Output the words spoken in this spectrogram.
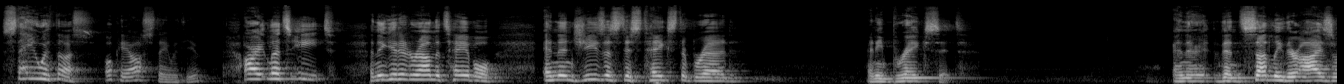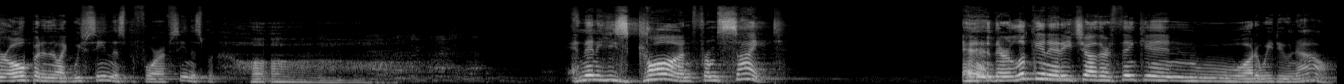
Stay with us. Okay, I'll stay with you. All right, let's eat. And they get it around the table. And then Jesus just takes the bread and he breaks it. And then suddenly their eyes are open and they're like, We've seen this before. I've seen this before. Oh. And then he's gone from sight. And they're looking at each other thinking, what do we do now?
